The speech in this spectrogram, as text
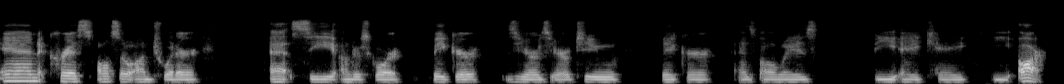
And Chris also on Twitter at C underscore Baker 002. Baker, as always, B A K E R.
